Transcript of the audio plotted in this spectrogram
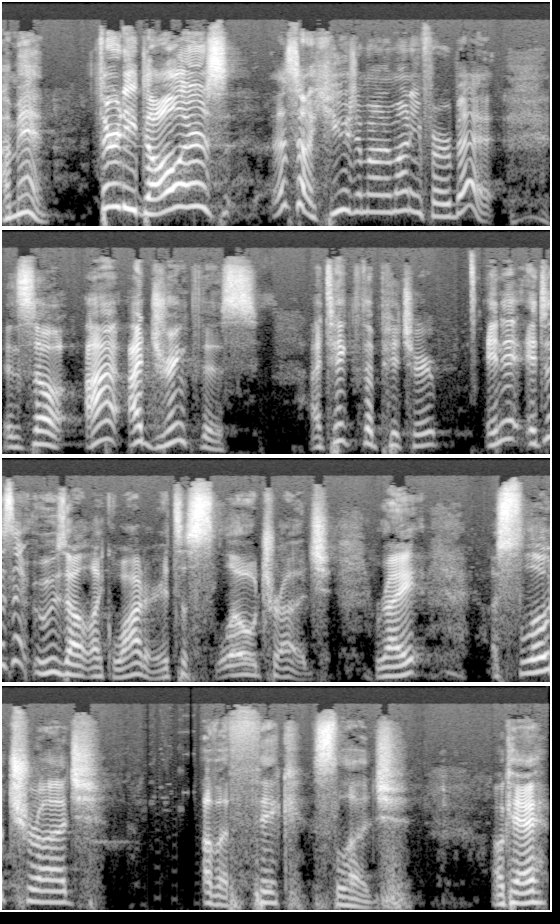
I'm in. $30? That's a huge amount of money for a bet. And so I, I drink this. I take the pitcher, and it, it doesn't ooze out like water. It's a slow trudge, right? A slow trudge of a thick sludge. Okay?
